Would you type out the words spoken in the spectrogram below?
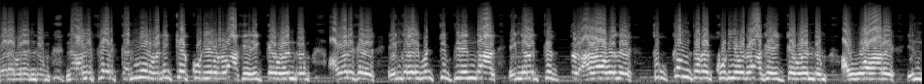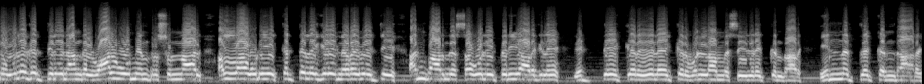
வர வேண்டும். நாலு பேர் கண்ணீர் வடிக்கக்கூடியவர்களாக இருக்க வேண்டும். அவர்கள் எங்களை விட்டு பிரிந்தால் எங்களுக்கு அதாவது துக்கம் தரக்கூடியவர்களாக இருக்க வேண்டும். அவ்வாறு இந்த உலகத்திலே நாங்கள் வாழ்வோம் என்று சொன்னால் அல்லாவுடைய கட்டளைகளை நிறைவேற்றி அன்பார்ந்த சகோலை பெரியார்களே எட்டு ஏக்கர் ஏழு ஏக்கர் வெள்ளாமை செய்திருக்கின்றார். என்னத்தை கண்டார்?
